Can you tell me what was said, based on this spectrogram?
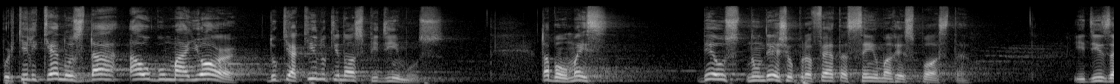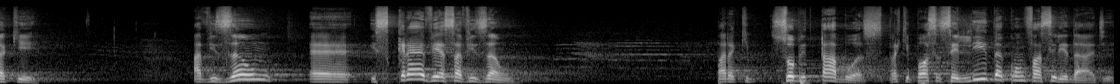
Porque Ele quer nos dar algo maior do que aquilo que nós pedimos. Tá bom, mas Deus não deixa o profeta sem uma resposta. E diz aqui: a visão, é, escreve essa visão para que sobre tábuas, para que possa ser lida com facilidade.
